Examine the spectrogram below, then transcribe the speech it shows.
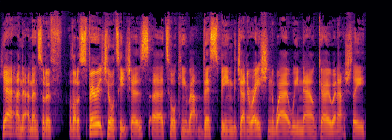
Yeah, and and then sort of a lot of spiritual teachers uh, talking about this being the generation where we now go and actually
